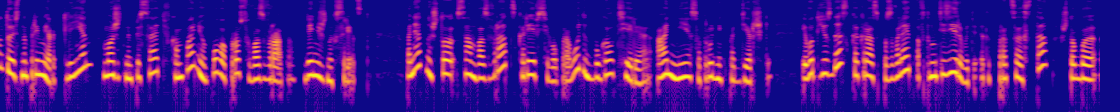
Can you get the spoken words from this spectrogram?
Ну, то есть, например, клиент может написать в компанию по вопросу возврата денежных средств. Понятно, что сам возврат, скорее всего, проводит бухгалтерия, а не сотрудник поддержки. И вот Usedesk как раз позволяет автоматизировать этот процесс так, чтобы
